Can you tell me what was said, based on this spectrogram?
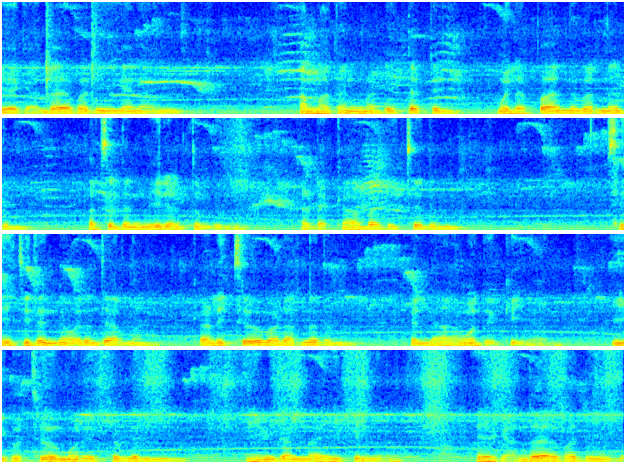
ഏകാന്തപതികനായി അമ്മ തൻ മടിത്തട്ടിൽ മുലപ്പാൽ നുകർന്നതും അച്ഛൻ വിരൽ തുമ്പിൽ അടക്കാൻ പഠിച്ചതും ചേച്ചി തന്നോരം ചേർന്ന് കളിച്ചു വളർന്നതും എല്ലാം ഒതുക്കിയാൽ ഈ കൊച്ചു മുറിക്കുള്ളിൽ ജീവിതം നയിക്കുന്നു. ഏകാന്തപതികനായി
